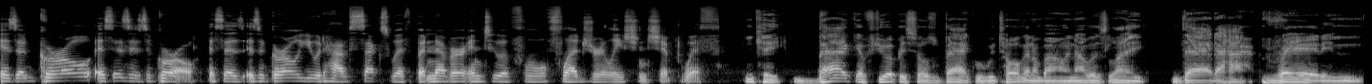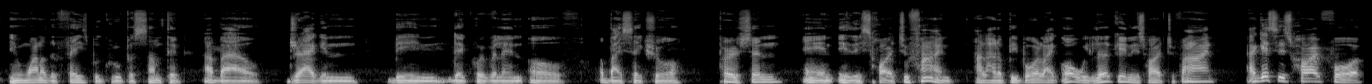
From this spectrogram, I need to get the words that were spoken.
is a girl. It says is a girl. It says is a girl you would have sex with, but never into a full fledged relationship with. Okay, back a few episodes back, we were talking about, and I was like, that I read in, in one of the Facebook group or something about dragon being the equivalent of a bisexual person and it is hard to find. A lot of people are like, "Oh, we're looking. It's hard to find." I guess it's hard for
